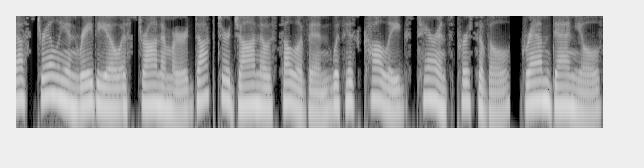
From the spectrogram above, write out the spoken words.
Australian radio astronomer Dr. John O'Sullivan with his colleagues Terence Percival, Graham Daniels,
